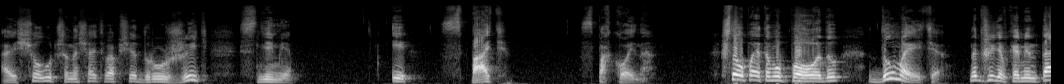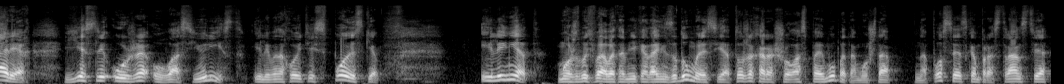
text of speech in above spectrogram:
а еще лучше начать вообще дружить с ними и спать спокойно. Что по этому поводу думаете? Напишите в комментариях, если уже у вас юрист или вы находитесь в поиске или нет. Может быть, вы об этом никогда не задумывались, я тоже хорошо вас пойму, потому что на постсоветском пространстве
